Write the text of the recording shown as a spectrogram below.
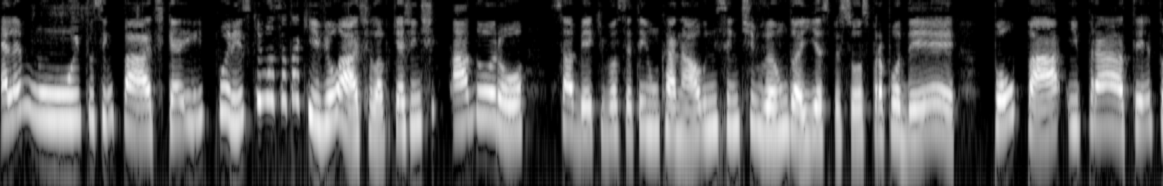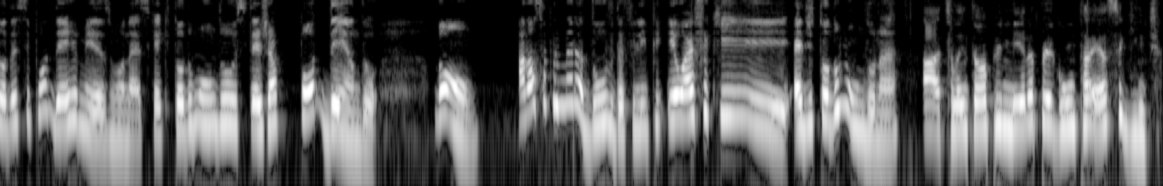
Ela é muito simpática e por isso que você tá aqui, viu, Atila? Porque a gente adorou saber que você tem um canal incentivando aí as pessoas para poder poupar e para ter todo esse poder mesmo, né? Você quer que todo mundo esteja podendo. Bom, a nossa primeira dúvida, Felipe, eu acho que é de todo mundo, né? Atila, então a primeira pergunta é a seguinte:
